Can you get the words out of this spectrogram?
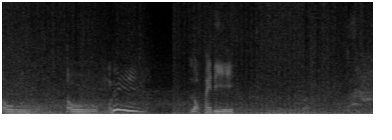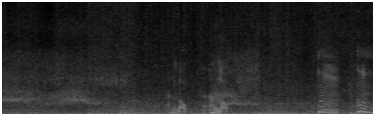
ตูตูอุ้ยหลบให้ดีอะหลบอะหลบอืมอืม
